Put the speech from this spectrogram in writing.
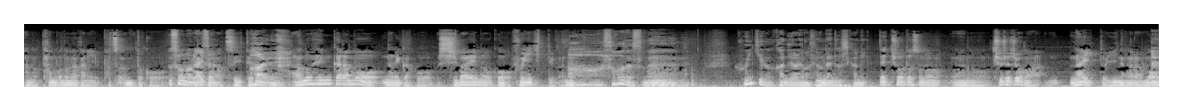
あの田んぼの中にポツンとこうライトがついてる、はい。あの辺からもう何かこう芝居のこう雰囲気っていうかね。ああそうですね、雰囲気が感じられますよね、確かに。でちょうどそのあの駐車場がないと言いながらも、ええ。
